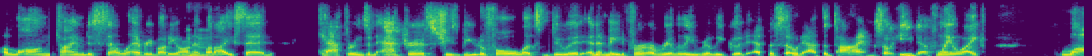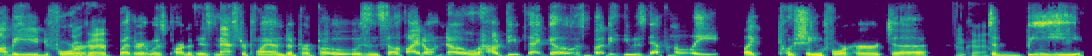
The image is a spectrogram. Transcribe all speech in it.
a long time to sell everybody on Mhm. it, but I said Catherine's an actress. She's beautiful. Let's do it. And it made for a really, really good episode at the time. So he definitely like lobbied for Okay. her, whether it was part of his master plan to propose and stuff. I don't know how deep that goes, but he was definitely like pushing for her to Okay. to be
